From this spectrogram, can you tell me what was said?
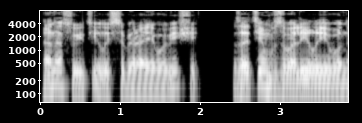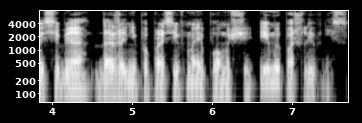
Она суетилась, собирая его вещи, затем взвалила его на себя, даже не попросив моей помощи, и мы пошли вниз.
